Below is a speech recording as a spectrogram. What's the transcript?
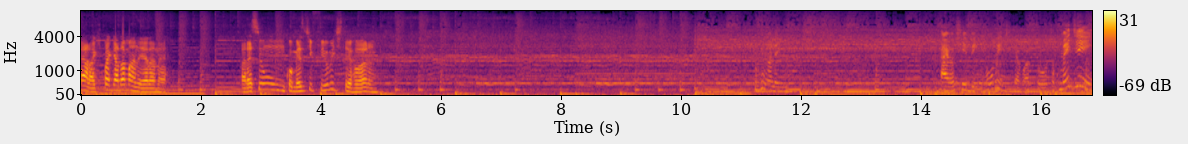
Caraca, que pagada maneira, né? Parece um começo de filme de terror, né? Ah, eu achei bem envolvente até agora. Tô, tô com medinho.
